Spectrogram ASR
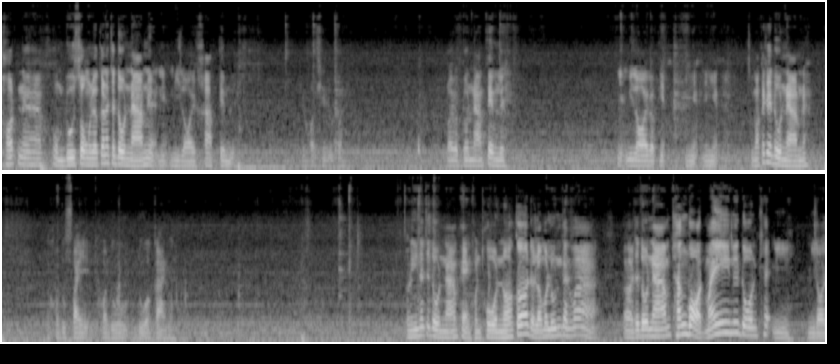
ช็อตๆนะครับผมดูทรงแล้วก็น่าจะโดนน้ำเนี่ยเนี่ยมีรอยคราบเต็มเลย เดี๋ยวขอเช็ดดูก่อน รอยแบบโดนน้ำเต็มเลย เนี่ยมีรอยแบบเนี้ยอย่างเงี้ยอย่างเงี้ยส่วนมากก็จะโดนน้ำนะ ขอดูไฟขอดูดูอาการก่อน ตัวนี้น่าจะโดนน้ำแผงคอนโทรลเนาะก็เดี๋ยวเรามาลุ้นกันว่าเออจะโดนน้ำทั้งบอร์ดไหมหรือโดนแค่มีมีรอย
